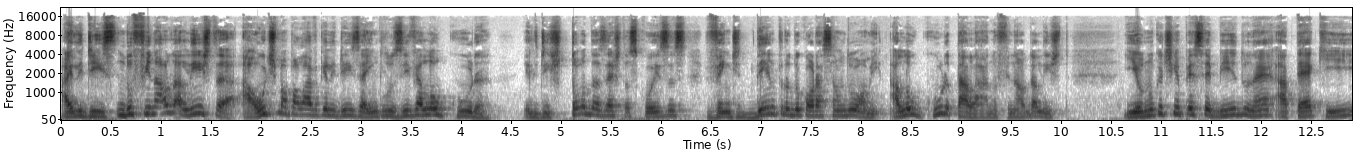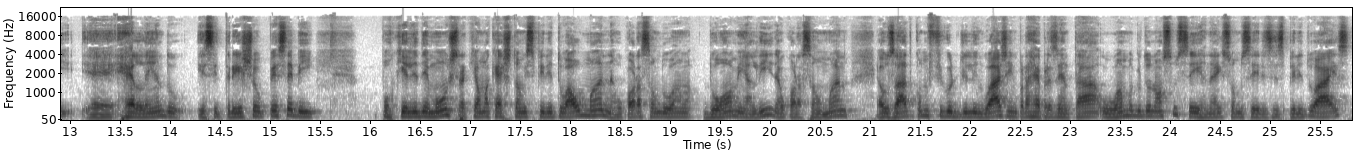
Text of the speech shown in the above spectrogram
Aí ele diz, no final da lista, a última palavra que ele diz é, inclusive, a loucura. Ele diz: todas estas coisas vêm de dentro do coração do homem. A loucura está lá no final da lista. E eu nunca tinha percebido, né? Até que, é, relendo esse trecho, eu percebi. Porque ele demonstra que é uma questão espiritual humana. O coração do, do homem ali, né, o coração humano, é usado como figura de linguagem para representar o âmago do nosso ser, né? E somos seres espirituais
